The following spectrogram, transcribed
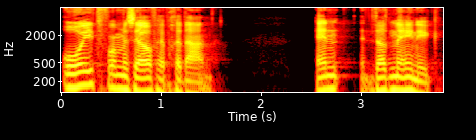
ooit voor mezelf heb gedaan. En dat meen ik.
